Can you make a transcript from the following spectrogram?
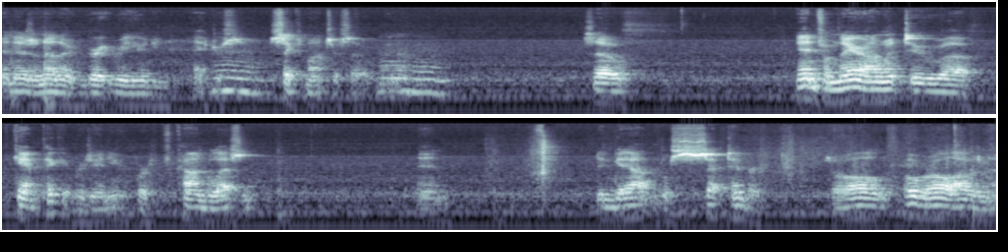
And there's another great reunion after Mm. six months or so. you know. mhm. So, and from there I went to uh, Camp Pickett, Virginia for convalescent. And didn't get out until September. So all, overall, I was in the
